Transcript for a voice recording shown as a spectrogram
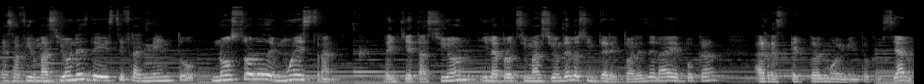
Las afirmaciones de este fragmento no solo demuestran la inquietación y la aproximación de los intelectuales de la época al respecto del movimiento cristiano,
